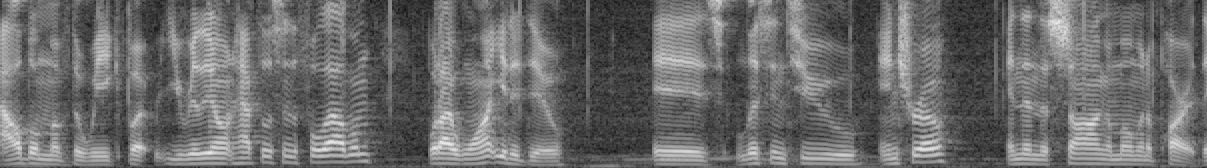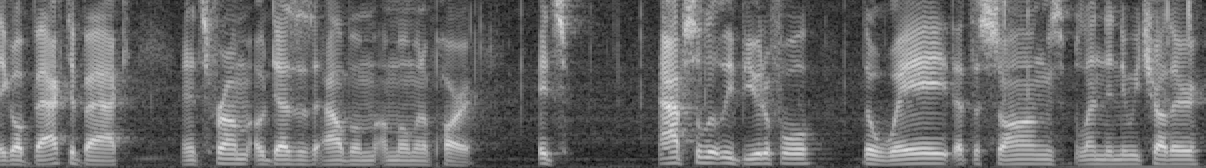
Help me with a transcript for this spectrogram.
album of the week. But you really don't have to listen to the full album. What I want you to do is listen to intro and then the song a moment apart. They go back to back, and it's from ODESZA's album A Moment Apart. It's absolutely beautiful. The way that the songs blend into each other,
